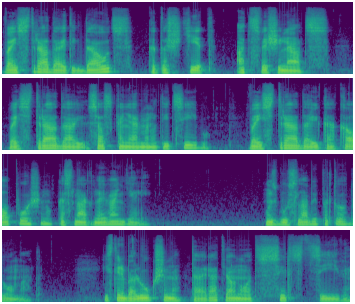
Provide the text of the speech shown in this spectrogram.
Vai es strādāju tik daudz, ka tas šķiet atsvešināts, vai strādāju saskaņā ar manu ticību, vai strādāju kā kalpošanu, kas nāk no evaņģēlī? Mums būs labi par to domāt. Īstenībā lūkšana tā ir atjaunotas sirds dzīve.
